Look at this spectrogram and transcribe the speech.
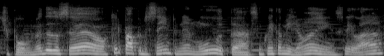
Tipo, meu Deus do céu, aquele papo de sempre, né? Multa, 50 milhões, sei lá.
